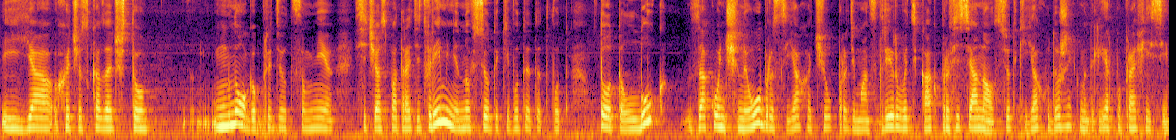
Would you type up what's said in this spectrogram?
И я хочу сказать, что много придется мне сейчас потратить времени, но все-таки вот этот вот total look – законченный образ я хочу продемонстрировать как профессионал. Все-таки я художник-модельер по профессии.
